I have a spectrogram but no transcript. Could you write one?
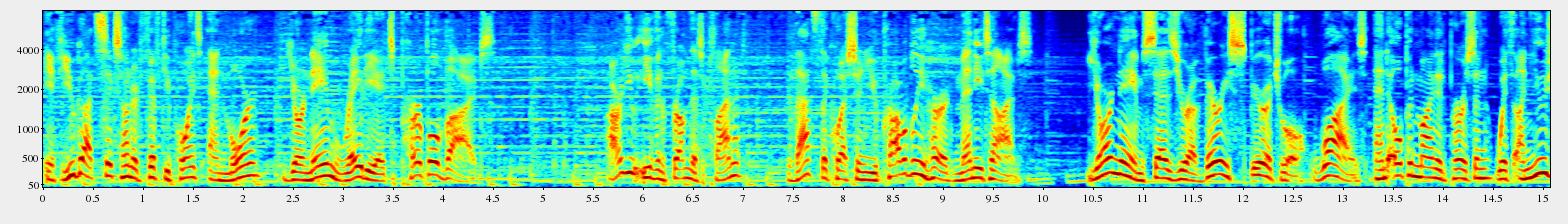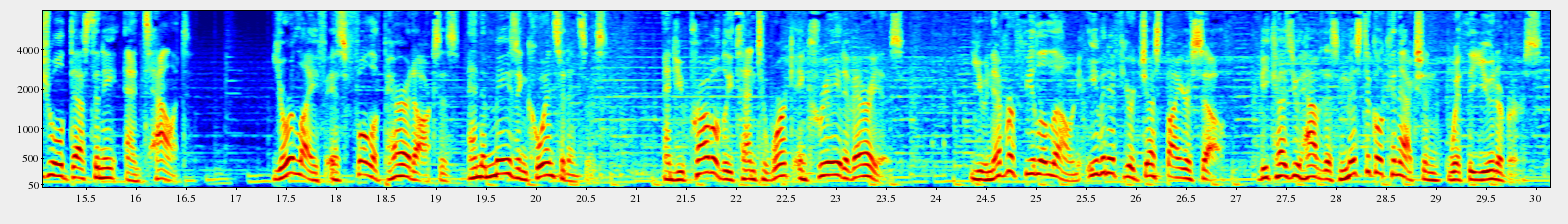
If you got 650 points and more, your name radiates purple vibes. Are you even from this planet? That's the question you probably heard many times. Your name says you're a very spiritual, wise, and open minded person with unusual destiny and talent. Your life is full of paradoxes and amazing coincidences and you probably tend to work in creative areas. You never feel alone even if you're just by yourself, because you have this mystical connection with the universe.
